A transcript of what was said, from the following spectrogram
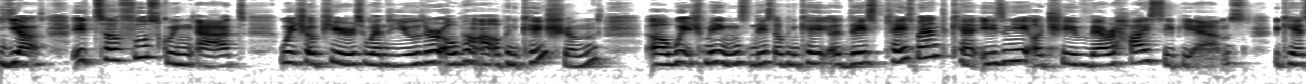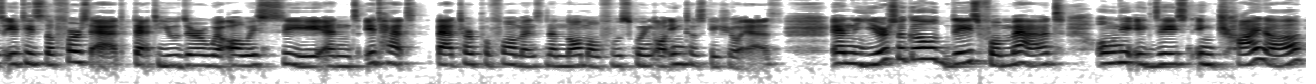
Yes, it's a full screen ad which appears when the user opens an application, uh, which means this application, uh, this placement can easily achieve very high CPMs because it is the first ad that user will always see and it has better performance than normal full screen or interstitial ads. And years ago, this format only exists in China,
